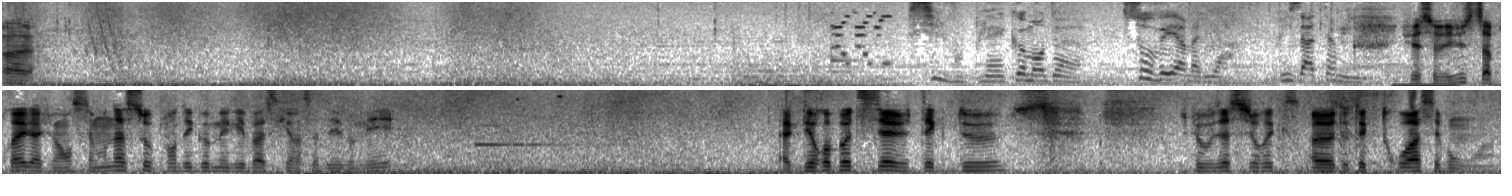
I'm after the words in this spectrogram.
Voilà. S'il vous plaît, commandeur, sauvez Amalia. Risa termine. Je vais sauver juste après. Là, je vais lancer mon assaut pour dégommer les bases qui restent à dégommer. Avec des robots de siège Tech 2, je peux vous assurer que... Euh, de Tech 3, c'est bon. hein.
